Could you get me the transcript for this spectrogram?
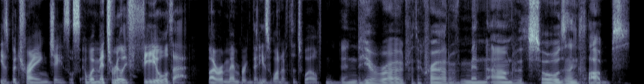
is betraying Jesus. And we're meant to really feel that by remembering that he's one of the 12. And he arrived with a crowd of men armed with swords and clubs.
